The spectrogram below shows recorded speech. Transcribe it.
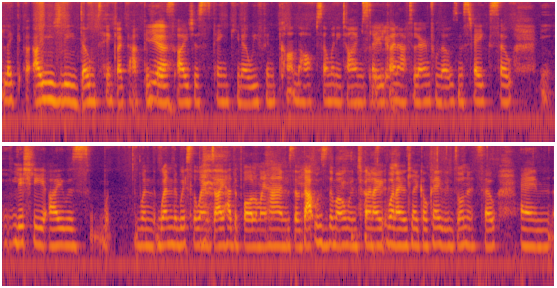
like I usually don't think like that because Yeah. I just think you know we've been caught in the hop so many times that you kind of have to learn from those mistakes so y- literally I was when when the whistle went I had the ball in my hand so that was the moment when I when I was like okay we've done it so um,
